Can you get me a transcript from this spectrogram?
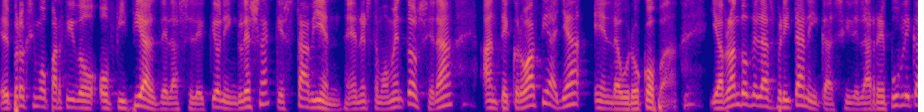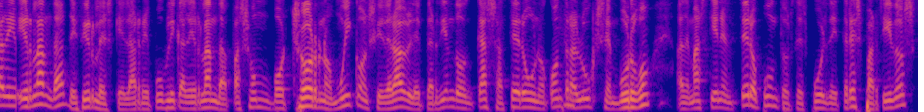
El próximo partido oficial de la selección inglesa, que está bien en este momento, será ante Croacia ya en la Eurocopa. Y hablando de las británicas y de la República de Irlanda, decirles que la República de Irlanda pasó un bochorno muy considerable perdiendo en casa 0-1 contra Luxemburgo. Además tienen cero puntos después de tres partidos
